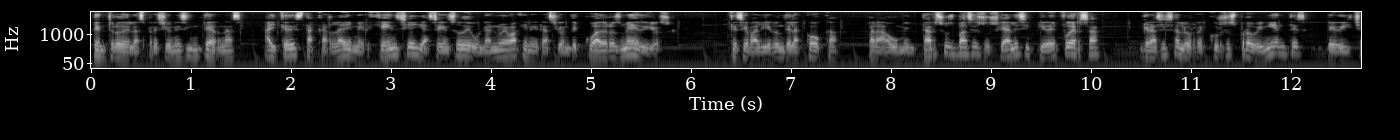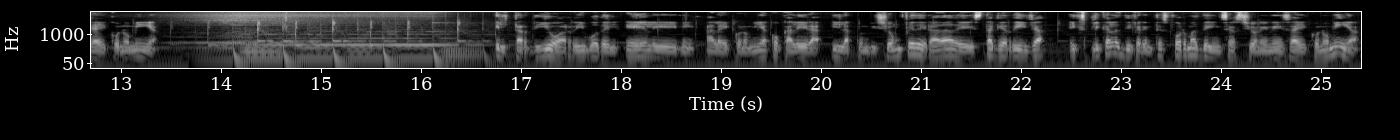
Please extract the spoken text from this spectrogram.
Dentro de las presiones internas hay que destacar la emergencia y ascenso de una nueva generación de cuadros medios, que se valieron de la coca para aumentar sus bases sociales y pie de fuerza gracias a los recursos provenientes de dicha economía. El tardío arribo del ELN a la economía cocalera y la condición federada de esta guerrilla explican las diferentes formas de inserción en esa economía.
